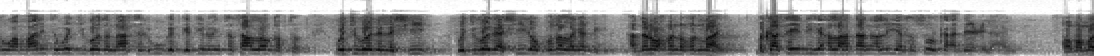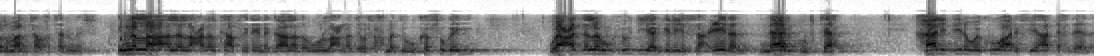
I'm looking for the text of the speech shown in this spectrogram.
waa maalinta wejigooda naarta lagu gedgedino inta saa loo qabto. Wejigooda la shiidi wejigoodaa shiidi oo budo laga dhigi haddana waxba noqon maayo. Markaasay dhihi alla haddaan alla iyo rasuulka adeeci lahayn. Qoomamadu maalintaa wax tari mayso in allaha alla lacna alkaafiriina gaalada uu lacnaday oo raxmadda uu ka fogeeyey. Waacadda lahum wuxuu u diyaargeliyey saciiran naar gubta. Khaalidiina way ku waari fiihaa dhexdeeda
